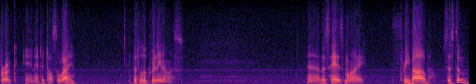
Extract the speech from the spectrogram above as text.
broke and had to toss away. But it looked really nice. Uh, this has my three barb system.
